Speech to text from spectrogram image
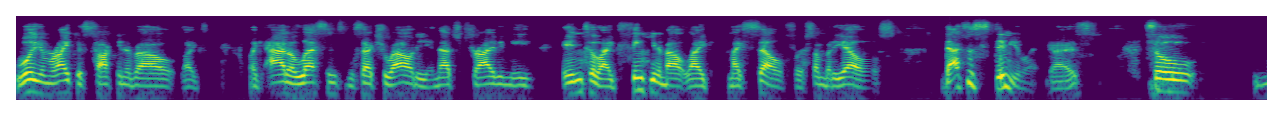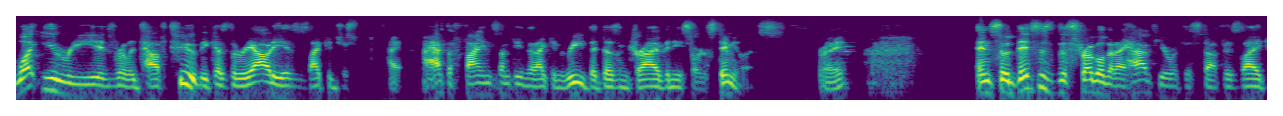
William Reich is talking about like like adolescence and sexuality, and that's driving me into like thinking about like myself or somebody else. That's a stimulant, guys. So what you read is really tough too, because the reality is, is I could just I, I have to find something that I can read that doesn't drive any sort of stimulus, right? And so this is the struggle that I have here with this stuff is like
